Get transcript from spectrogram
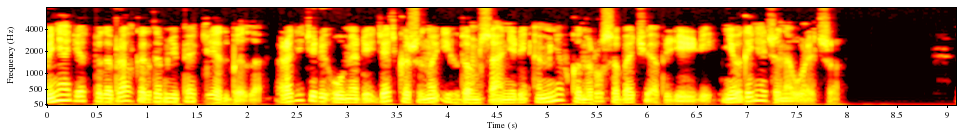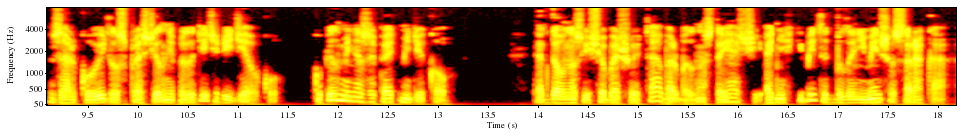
Меня дед подобрал, когда мне пять лет было. Родители умерли, дядька с женой их дом заняли, а меня в конуру собачью определили. Не выгонять же на улицу. Зарку увидел, спросил, не продадите ли девку. Купил меня за пять медиков. Тогда у нас еще большой табор был настоящий, одних кибиток было не меньше сорока.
